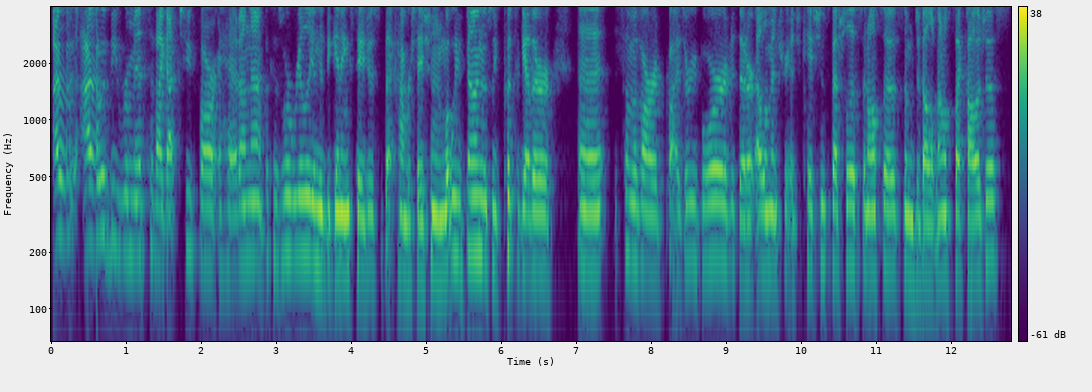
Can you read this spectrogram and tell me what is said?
I, I would be remiss if I got too far ahead on that because we're really in the beginning stages of that conversation. And what we've done is we've put together uh, some of our advisory board that are elementary education specialists and also some developmental psychologists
